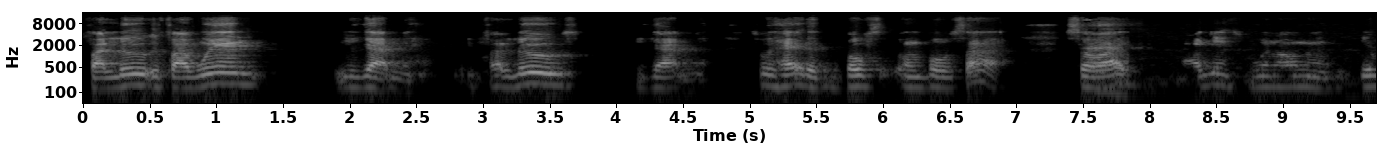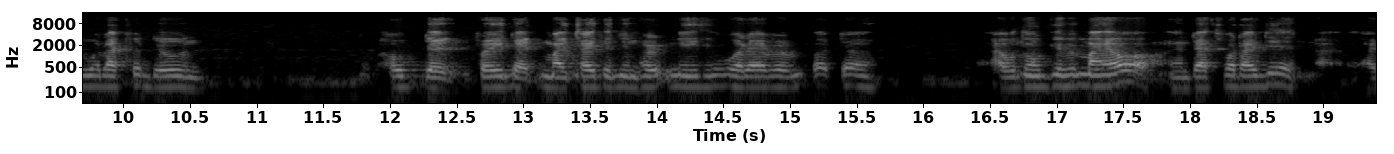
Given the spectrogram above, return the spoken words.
If I lose, if I win, you got me. If I lose, you got me. So we had it both on both sides. So I I just went on and did what I could do and hope that, prayed that Mike Tyson didn't hurt me or whatever. But uh, I was gonna give it my all, and that's what I did. I, I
